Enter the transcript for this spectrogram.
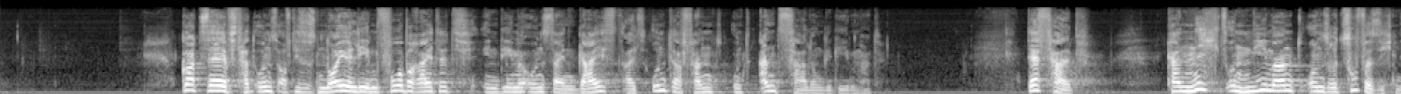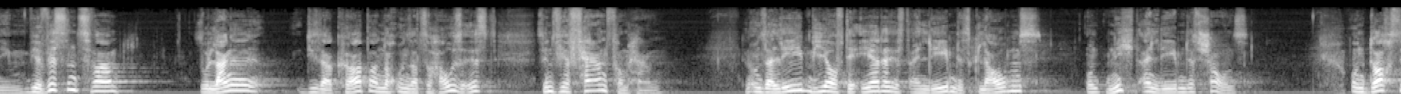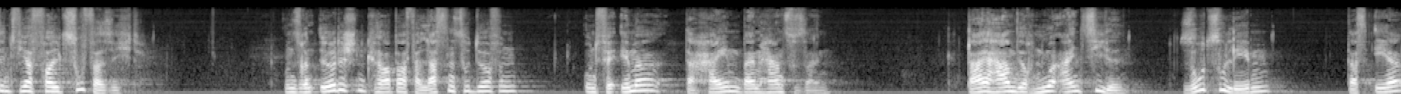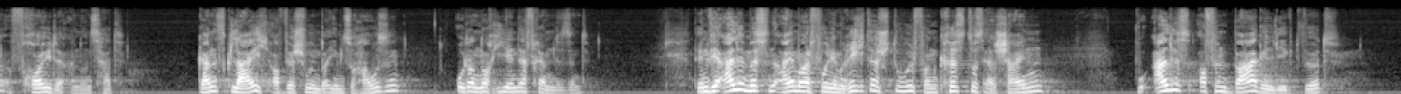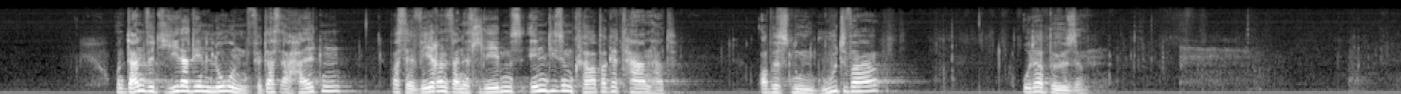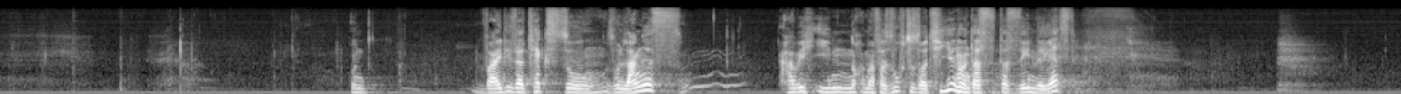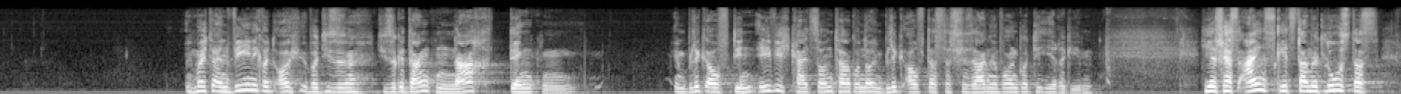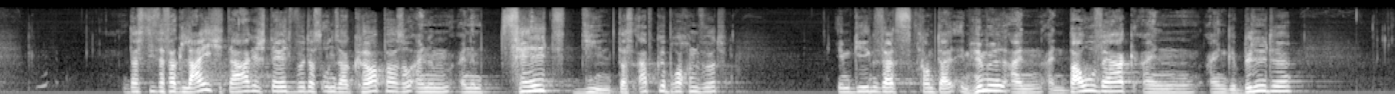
Gott selbst hat uns auf dieses neue Leben vorbereitet, indem er uns seinen Geist als Unterpfand und Anzahlung gegeben hat. Deshalb kann nichts und niemand unsere Zuversicht nehmen. Wir wissen zwar, solange dieser Körper noch unser Zuhause ist, sind wir fern vom Herrn. Denn unser Leben hier auf der Erde ist ein Leben des Glaubens und nicht ein Leben des Schauens. Und doch sind wir voll Zuversicht, unseren irdischen Körper verlassen zu dürfen und für immer daheim beim Herrn zu sein. Daher haben wir auch nur ein Ziel, so zu leben, dass er Freude an uns hat. Ganz gleich, ob wir schon bei ihm zu Hause oder noch hier in der Fremde sind. Denn wir alle müssen einmal vor dem Richterstuhl von Christus erscheinen wo alles offenbar gelegt wird. Und dann wird jeder den Lohn für das erhalten, was er während seines Lebens in diesem Körper getan hat, ob es nun gut war oder böse. Und weil dieser Text so, so lang ist, habe ich ihn noch einmal versucht zu sortieren und das, das sehen wir jetzt. Ich möchte ein wenig mit euch über diese, diese Gedanken nachdenken, im Blick auf den Ewigkeitssonntag und im Blick auf das, dass wir sagen, wir wollen Gott die Ehre geben. Hier in Vers 1 geht es damit los, dass, dass dieser Vergleich dargestellt wird, dass unser Körper so einem, einem Zelt dient, das abgebrochen wird. Im Gegensatz kommt da im Himmel ein, ein Bauwerk, ein, ein Gebilde,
